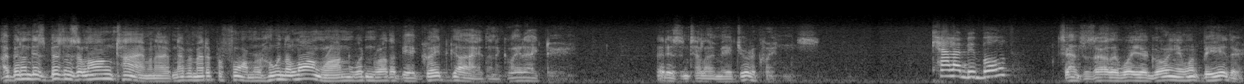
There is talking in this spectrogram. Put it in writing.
I've been in this business a long time, and I've never met a performer who, in the long run, wouldn't rather be a great guy than a great actor. That is until I made your acquaintance. Can I be both? Chances are the way you're going, you won't be either.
